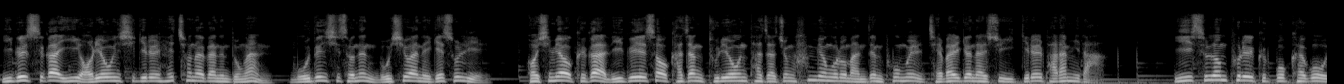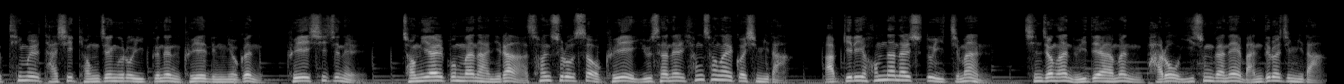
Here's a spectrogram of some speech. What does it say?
이글스가 이 어려운 시기를 헤쳐나가는 동안 모든 시선은 노시완에게 쏠릴 것이며 그가 리그에서 가장 두려운 타자 중 한 명으로 만든 폼을 재발견할 수 있기를 바랍니다. 이 슬럼프를 극복하고 팀을 다시 경쟁으로 이끄는 그의 능력은 그의 시즌을 정의할 뿐만 아니라 선수로서 그의 유산을 형성할 것입니다. 앞길이 험난할 수도 있지만 진정한 위대함은 바로 이 순간에 만들어집니다.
